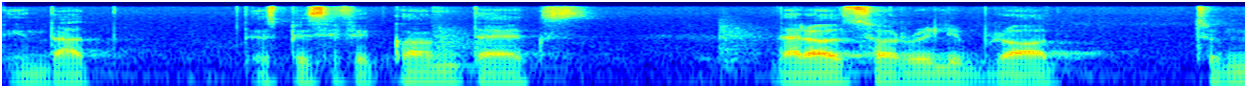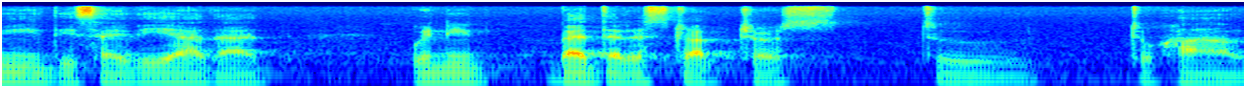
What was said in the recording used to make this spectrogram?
in that specific context that also really brought to me this idea that we need better structures to, to have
